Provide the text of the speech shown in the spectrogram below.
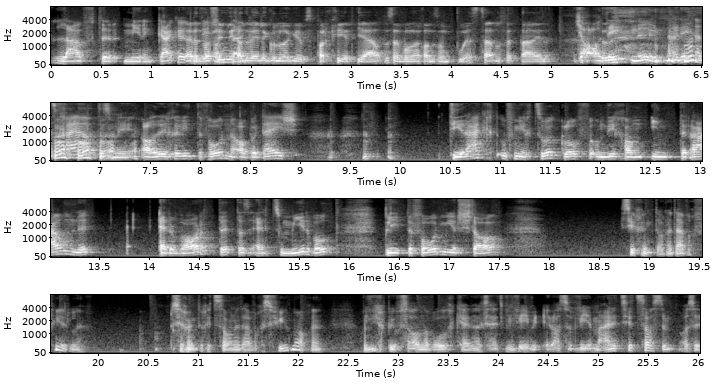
läuft er mir entgegen. Er hat ich wahrscheinlich gedacht, schauen, ob es parkierte Autos hat, wo man so einen Bußzettel verteilen kann. Ja, dort nicht. Nein, dort hat es keine Autos mehr. Also ein bisschen weiter vorne. Aber der ist direkt auf mich zugelaufen und ich habe im Traum nicht erwartet, dass er zu mir will. Bleibt er vor mir stehen. Sie können da nicht einfach führen. Sie können doch jetzt da nicht einfach ein Feuer machen. Und ich bin aus allen Wolken und habe gesagt, wie, also wie meinen Sie jetzt das? Also,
